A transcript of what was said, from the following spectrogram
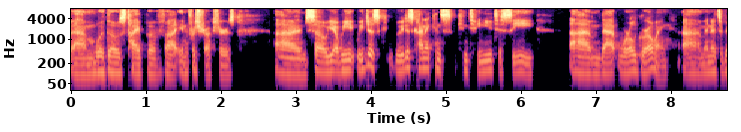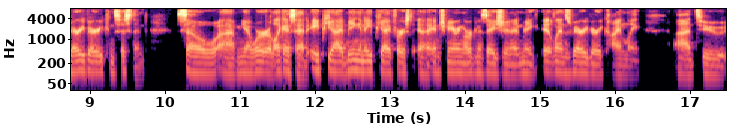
um, with those type of uh, infrastructures. Uh, so yeah, we we just we just kind of con- continue to see um, that world growing, um, and it's very very consistent. So um, yeah, we're like I said, API being an API first uh, engineering organization, it make it lends very very kindly uh, to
